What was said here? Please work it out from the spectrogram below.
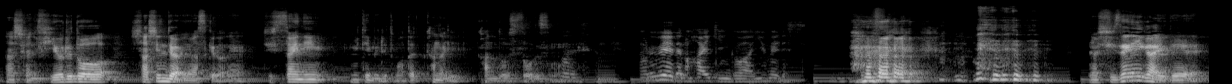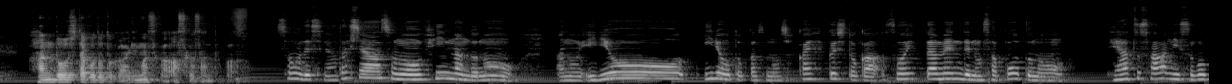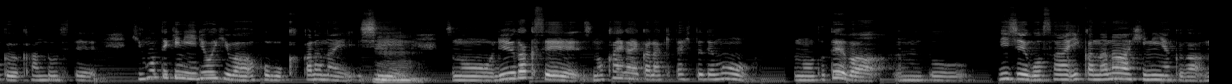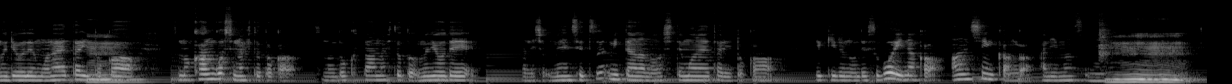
確かにフィヨルド、写真では見ますけどね、実際に見てみるとまたかなり感動しそうですもそんね。うですよね。ノルウェーでのハイキングは夢です。自然以外で感動したこととかありますか？アスカさんとか。そうですね。私はそのフィンランドのあの医療、医療とかその社会福祉とかそういった面でのサポートの手厚さにすごく感動して、基本的に医療費はほぼかからないし、うん。その留学生、その海外から来た人でも、その例えば、うんと、25歳以下なら避妊薬が無料でもらえたりとか、その看護師の人とかそのドクターの人と無料でなんでしょう面接みたいなのをしてもらえたりとかできるのですごいなんか安心感がありますね。うん。うん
